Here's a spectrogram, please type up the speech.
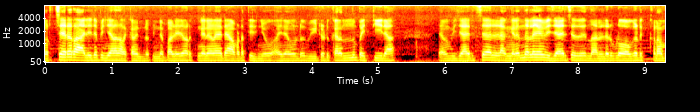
കുറച്ച് നേരം റാലീന്റെ പിന്നാലെ നടക്കാൻ പറ്റില്ല പിന്നെ പള്ളിയിൽ വർക്ക് കാര്യങ്ങളായിട്ട് അവിടെ തിരിഞ്ഞു. അതിനെ കൊണ്ട് വീഡിയോ എടുക്കാനൊന്നും പറ്റിയില്ല. ഞാൻ വിചാരിച്ചതല്ല. അങ്ങനെയൊന്നല്ല ഞാൻ വിചാരിച്ചത്. നല്ലൊരു ബ്ലോഗ് എടുക്കണം.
